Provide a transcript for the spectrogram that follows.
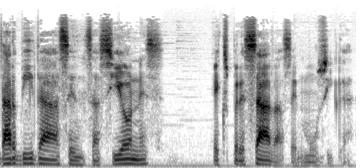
dar vida a sensaciones expresadas en música.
